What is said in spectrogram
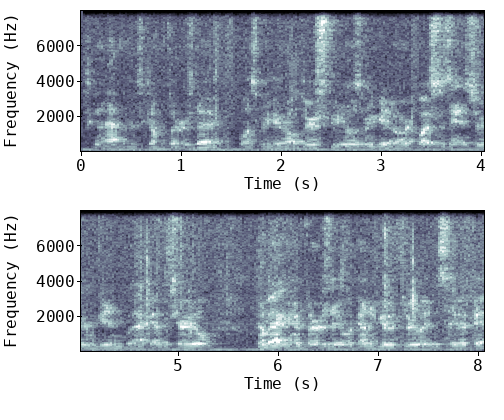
What's gonna happen is come Thursday, once we hear all their spiels, we get our questions answered, and we get any backup material, come back here Thursday, we'll kind of go through it and say, okay,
